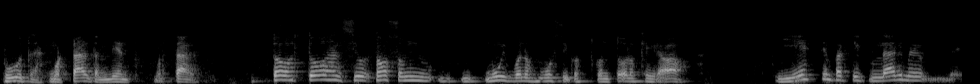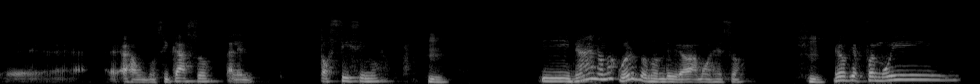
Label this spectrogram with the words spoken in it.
Puta, mortal también, mortal. Todos, todos han sido, todos son muy buenos músicos con todos los que he grabado. Y este en particular me, eh, es un musicazo, talentosísimo. Hmm. Y nada, no me acuerdo dónde grabamos eso. Hmm. Creo que fue muy,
